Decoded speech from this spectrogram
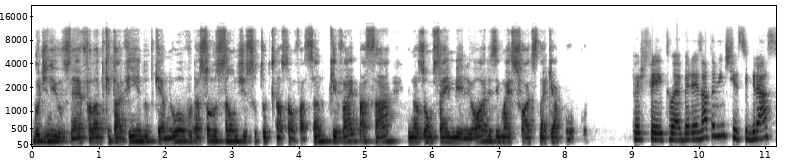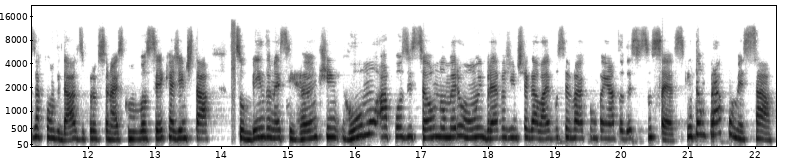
good news, né? Falar do que está vindo, do que é novo, da solução disso tudo que nós estamos passando, porque vai passar e nós vamos sair melhores e mais fortes daqui a pouco. Perfeito, Weber. É exatamente isso. E graças a convidados e profissionais como você que a gente está subindo nesse ranking rumo à posição número um. Em breve a gente chega lá e você vai acompanhar todo esse sucesso. Então, para começar,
